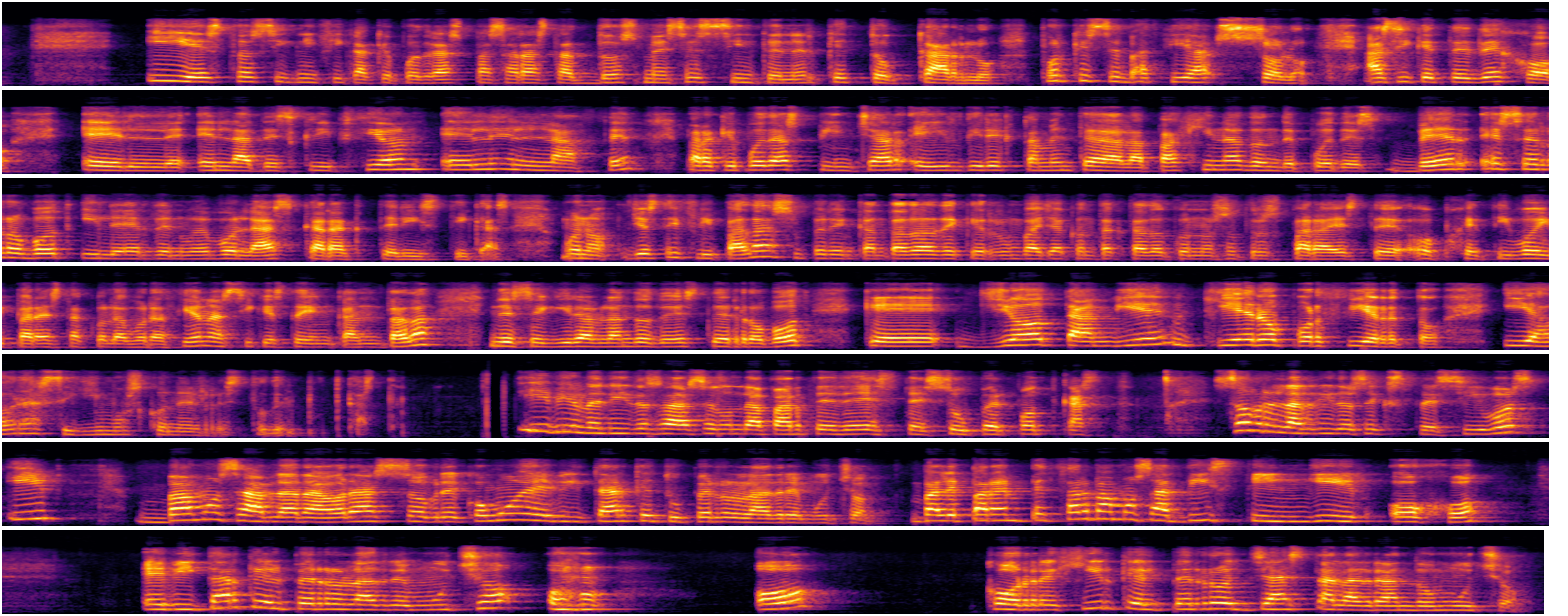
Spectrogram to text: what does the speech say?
y esto significa que podrás pasar hasta dos meses sin tener que tocarlo porque se vacía solo. Así que te dejo en la descripción el enlace para que puedas pinchar e ir directamente a la página donde puedes ver ese robot y leer de nuevo las características. Bueno, yo estoy flipada, súper encantada de que Rumba haya contactado con nosotros para este objetivo y para esta colaboración, así que estoy encantada de seguir hablando de este robot que yo también quiero, por cierto. Y ahora seguimos con el resto del podcast. Y bienvenidos a la segunda parte de este super podcast sobre ladridos excesivos y vamos a hablar ahora sobre cómo evitar que tu perro ladre mucho. Vale, para empezar vamos a distinguir, ojo, evitar que el perro ladre mucho o, corregir que el perro ya está ladrando mucho.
